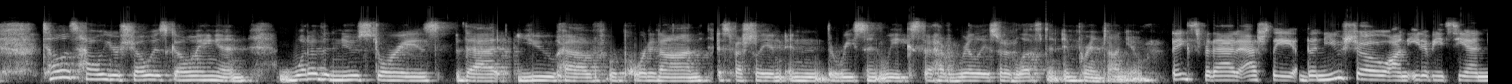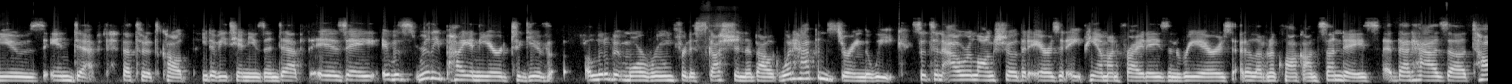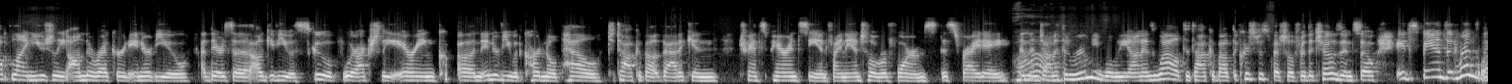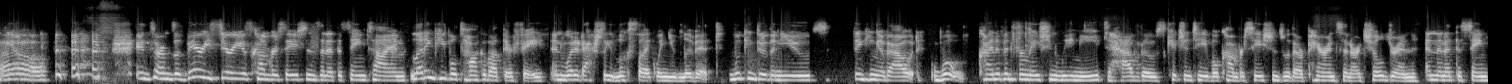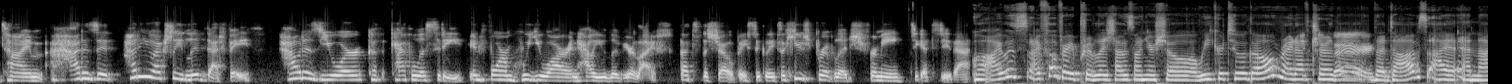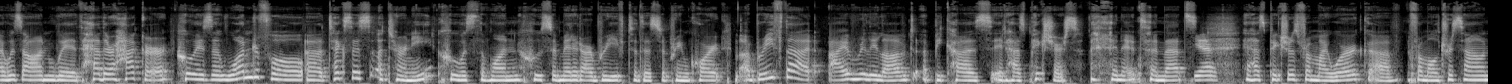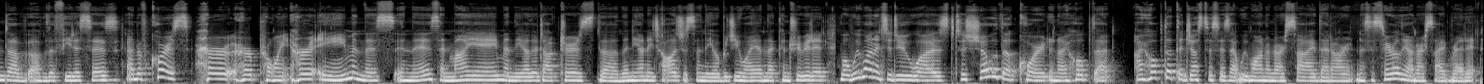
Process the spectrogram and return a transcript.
Tell us how your show is going and what are the news stories that you have reported on, especially in, in the recent weeks, that have really sort of of left an imprint on you. Thanks for that, Ashley. The new show on EWTN News In Depth, that's what it's called, EWTN News In Depth, is a, it was really pioneered to give a little bit more room for discussion about what happens during the week. So it's an hour long show that airs at 8 p.m. on Fridays and re airs at 11 o'clock on Sundays that has a top line, usually on the record interview. There's a, I'll give you a scoop. We're actually airing an interview with Cardinal Pell to talk about Vatican transparency and financial reforms this Friday. Wow. And then Jonathan Roumie will be on as well to talk about the Christmas special for the Chosen. So it spans, it runs wow. the gamut in terms of very serious conversations and at the same time letting people talk about their faith and what it actually actually looks like when you live it. Looking through the news, thinking about what kind of information we need to have those kitchen table conversations with our parents and our children and then at the same time how does it how do you actually live that faith how does your Catholicity inform who you are and how you live your life? That's the show, basically. It's a huge privilege for me to get to do that. Well, I was, I felt very privileged. I was on your show a week or two ago, right after the, the Dobbs, I, and I was on with Heather Hacker, who is a wonderful uh, Texas attorney who was the one who submitted our brief to the Supreme Court. A brief that I really loved because it has pictures in it, and that's yes. it has pictures from my work, uh, from ultrasound of, of the fetuses, and of course her her point her aim in this in this and my aim and the other doctors, the, the neonatologists and the OBGYN that contributed, what we wanted to do was to show the court, and I hope that I hope that the justices that we want on our side that aren't necessarily on our side read it,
